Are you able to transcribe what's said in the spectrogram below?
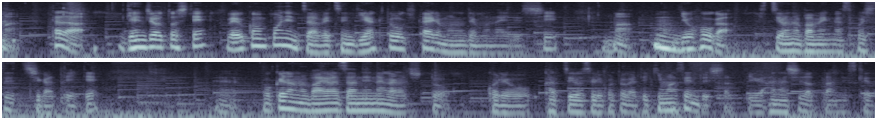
まあ、ただ現状として Web コンポーネンツは別にリアクトを置き換えるものでもないですしまあ、うん、両方が必要な場面が少しずつ違っていて、僕らの場合は残念ながらちょっとこれを活用することができませんでしたっていう話だったんですけど、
